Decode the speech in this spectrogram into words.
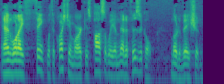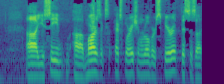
and what I think, with a question mark, is possibly a metaphysical motivation. Uh, you see uh, Mars ex- exploration rover Spirit. This is a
